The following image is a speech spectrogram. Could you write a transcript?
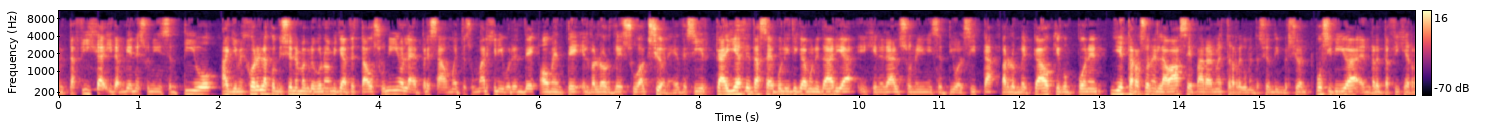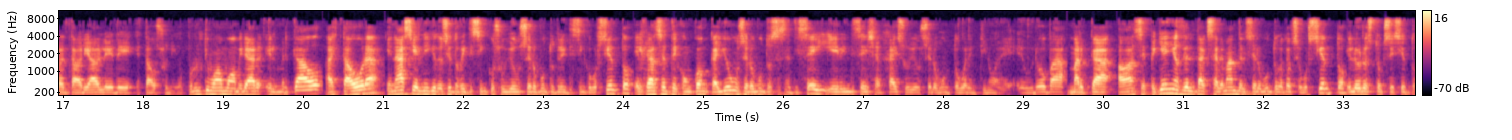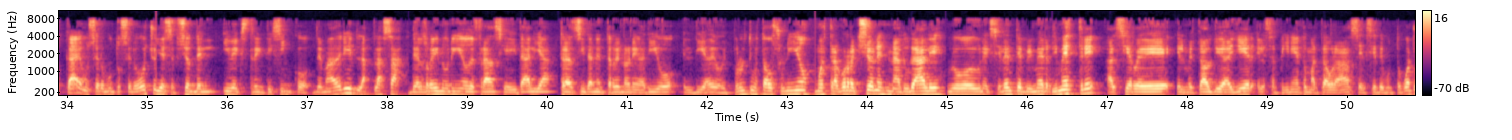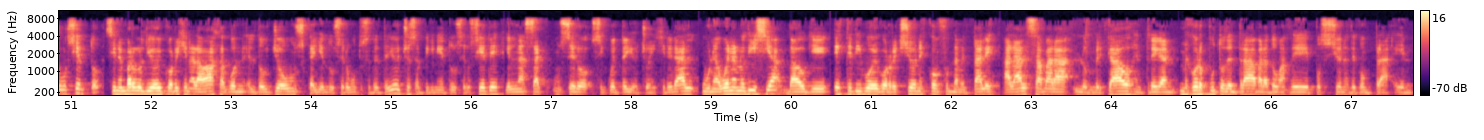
renta fija y también es un incentivo a que mejoren las condiciones macroeconómicas de Estados Unidos, la empresa aumente su margen y por ende aumente el valor de sus acciones. Es decir, caídas de tasa de política monetaria en general son un incentivo alcista para los mercados que componen y esta razón es la base para nuestra recomendación de inversión positiva en renta fija y renta variable de Estados Unidos. Por último, vamos a mirar el mercado a esta hora. En Asia, el Nikkei 225 subió un 0.35%, el Hansen de Hong Kong cayó un 0.66% y el índice de Shanghai subió un 0.49%. Europa marca avances pequeños del DAX alemán del 0.14%, el Eurostock 600 cae un 0.08% y a excepción del IBEX 35 de Madrid, las plazas del Reino Unido, de Francia e Italia transitan en terreno negativo el día de hoy. Por último, Estados Unidos muestra correcciones naturales luego de un excelente primer trimestre. Al cierre del mercado el día de ayer, el S&P 500 marcaba un avance del 7.4%. Sin embargo, el día de hoy corrigen a la baja con el Dow Jones cayendo un 0.78, S&P 500 un 0.7 y el Nasdaq un 0.58. En general, una buena noticia, dado que este tipo de correcciones con fundamentales al alza para los mercados entregan mejores puntos de entrada para tomas de posiciones de compra en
